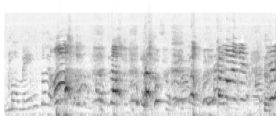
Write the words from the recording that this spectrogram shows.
Momento de... Oh no, no, no! Come on, you're, you're,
